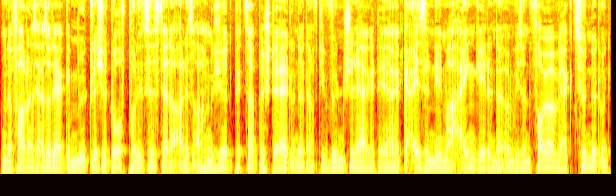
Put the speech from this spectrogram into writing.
Und der Vater ist eher so der gemütliche Dorfpolizist, der da alles arrangiert, Pizza bestellt und dann auf die Wünsche der, der Geiselnehmer eingeht und da irgendwie so ein Feuerwerk zündet. Und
